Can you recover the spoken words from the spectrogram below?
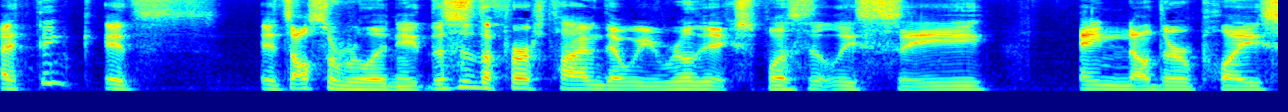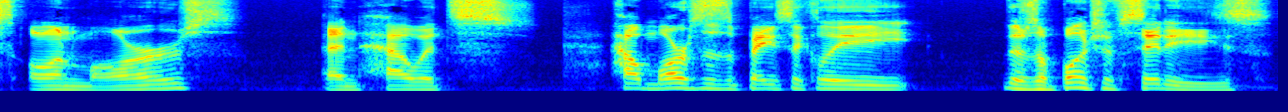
I think it's it's also really neat. This is the first time that we really explicitly see another place on Mars and how it's how Mars is basically there's a bunch of cities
